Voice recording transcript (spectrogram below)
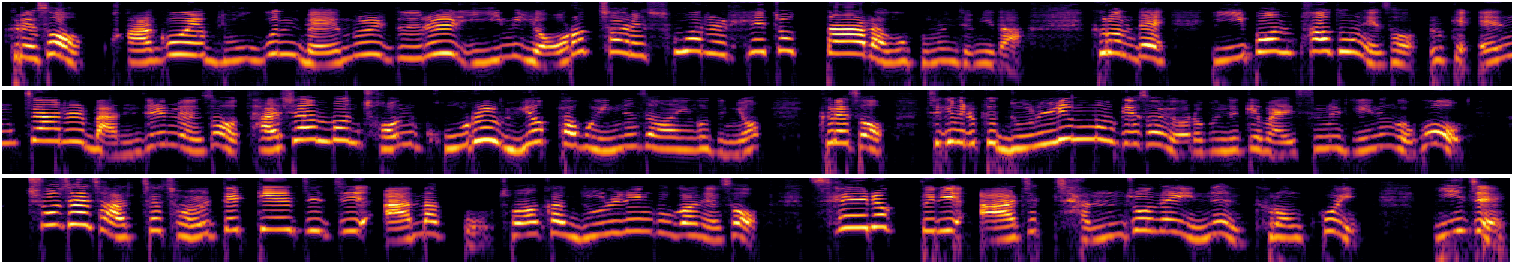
그래서 과거의 묵은 매물들을 이미 여러 차례 소화를 해줬다라고 보면 됩니다. 그런데 이번 파동에서 이렇게 N자를 만들면서 다시 한번 전 고를 위협하고 있는 상황이거든요. 그래서 지금 이렇게 눌림목에서 여러분들께 말씀을 드리는 거고, 추세 자체 절대 깨지지 않았고 정확한 눌림 구간에서 세력들이 아직 잔존해 있는 그런 코인 이제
